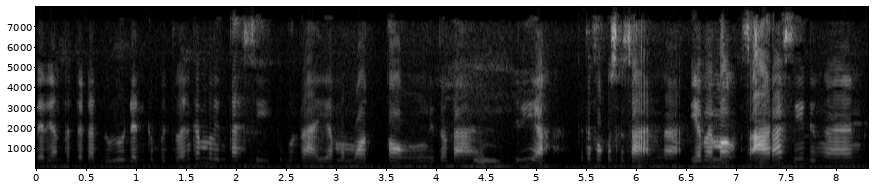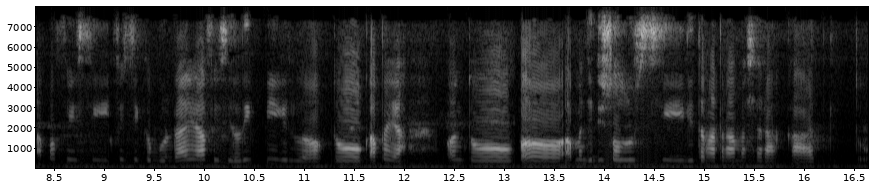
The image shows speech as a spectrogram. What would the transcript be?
dari yang terdekat dulu dan kebetulan kan melintasi kebun raya memotong gitu kan. Hmm. jadi ya kita fokus ke sana. Ya memang searah sih dengan apa visi visi kebun raya visi lipi gitu loh. Untuk apa ya untuk eh, menjadi solusi di tengah-tengah masyarakat gitu.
